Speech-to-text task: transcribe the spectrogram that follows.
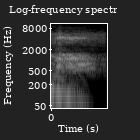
Rumble.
